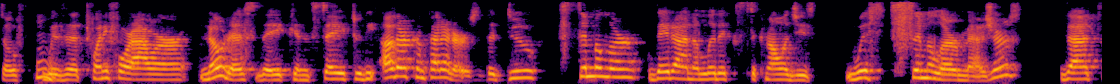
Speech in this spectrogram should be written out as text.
So hmm. with a 24 hour notice, they can say to the other competitors that do similar data analytics technologies with similar measures that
